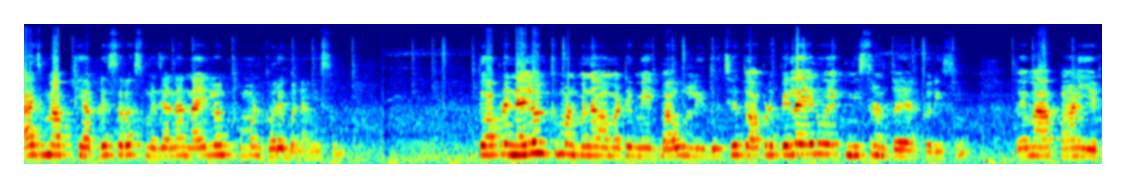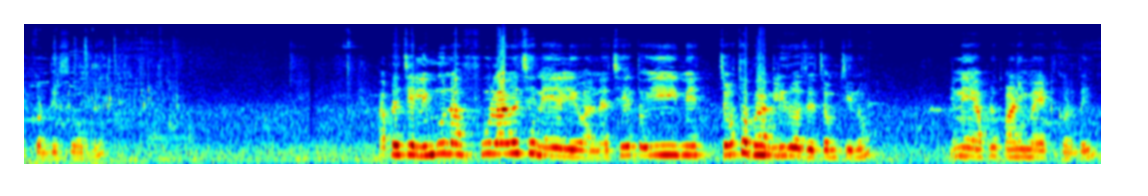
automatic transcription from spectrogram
આ જ માપથી આપણે સરસ મજાના નાયલોન ખમણ ઘરે બનાવીશું. તો આપણે નાયલોન ખમણ બનાવવા માટે મેં એક બાઉલ લીધું છે. તો આપણે પહેલાં એનું એક મિશ્રણ તૈયાર કરીશું. તો એમાં આ પાણી એડ કરી દઈશું આપણે. આપણે જે લીંબુના ફૂલ આવે છે ને એ લેવાના છે, તો એ મેં ચોથો ભાગ લીધો છે ચમચીનો. એને આપણે પાણીમાં એડ કરી દઈ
